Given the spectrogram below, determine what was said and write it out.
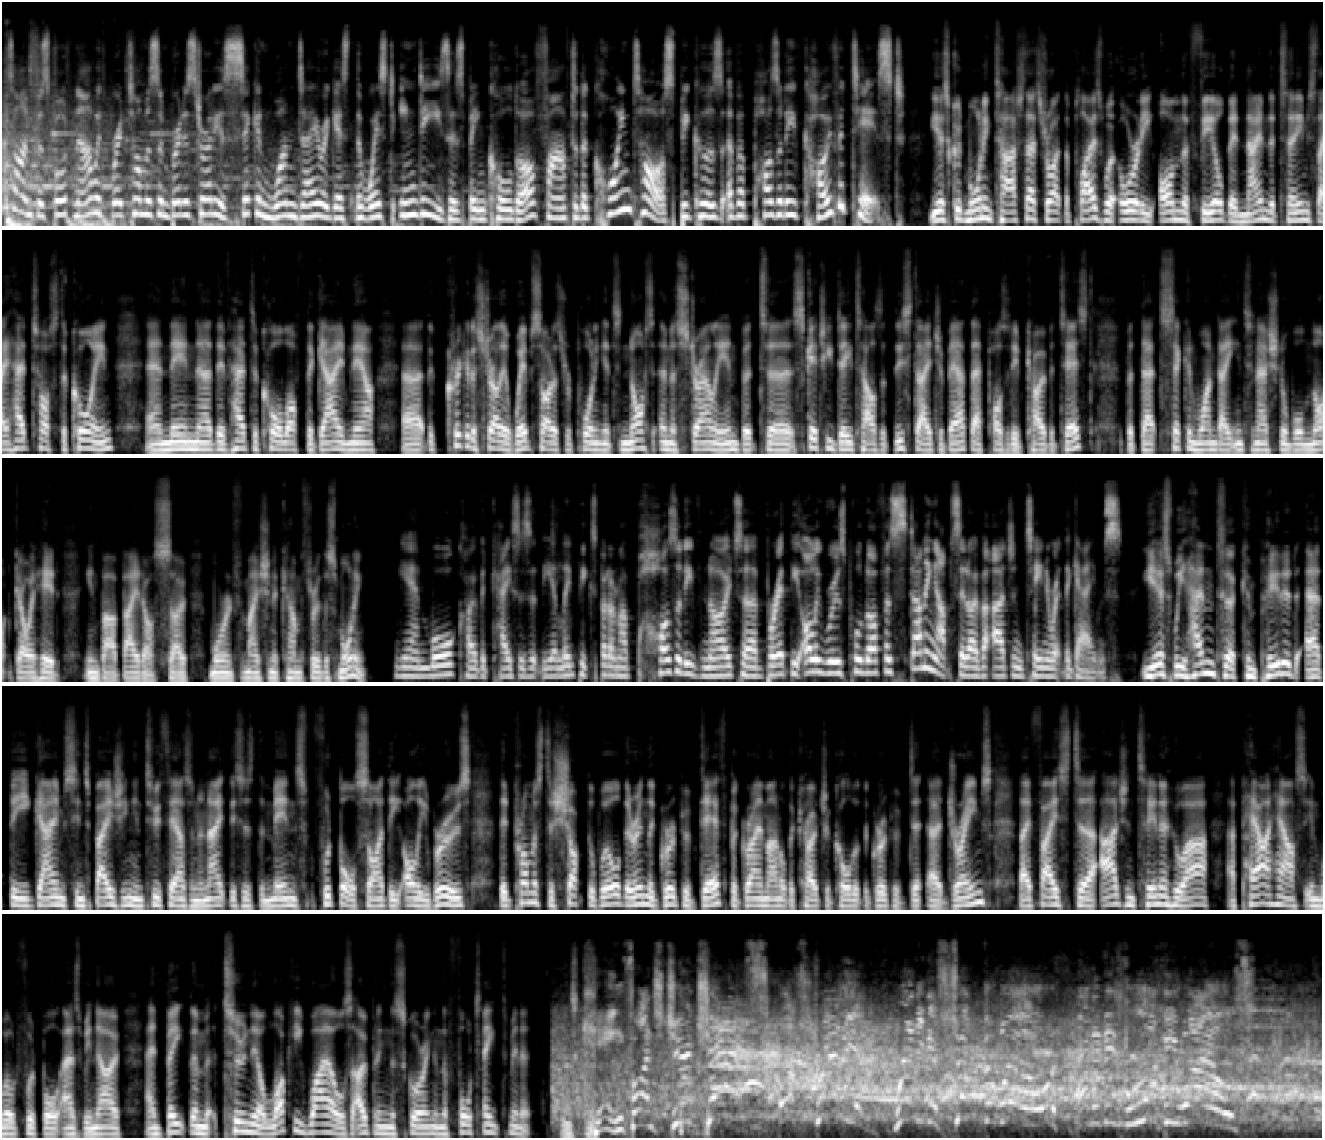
Time for sport now with Brett Thomas and Brett Australia's second one day against the West Indies has been called off after the coin toss because of a positive COVID test. Yes, good morning, Tash. That's right. The players were already on the field. They named the teams. They had tossed a coin, and then uh, they've had to call off the game. Now, uh, the Cricket Australia website is reporting it's not an Australian, but uh, sketchy details at this stage about that positive COVID test. But that second one day international will not go ahead in Barbados. So, more information to come through this morning. Yeah, and more COVID cases at the Olympics. But on a positive note, uh, Brett, the Olyroos pulled off a stunning upset over Argentina at the Games. Yes, we hadn't uh, competed at the Games since Beijing in 2008. This is the men's football side, the Olyroos. They'd promised to shock the world. They're in the group of death, but Graham Arnold, the coach, had called it the group of de- uh, dreams. They faced uh, Argentina, who are a powerhouse in world football, as we know, and beat them 2 0. Lachie Wales opening the scoring in the 14th minute. As King finds Jude Chance! Australia ready to shock the world, and it is Lachie Wales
